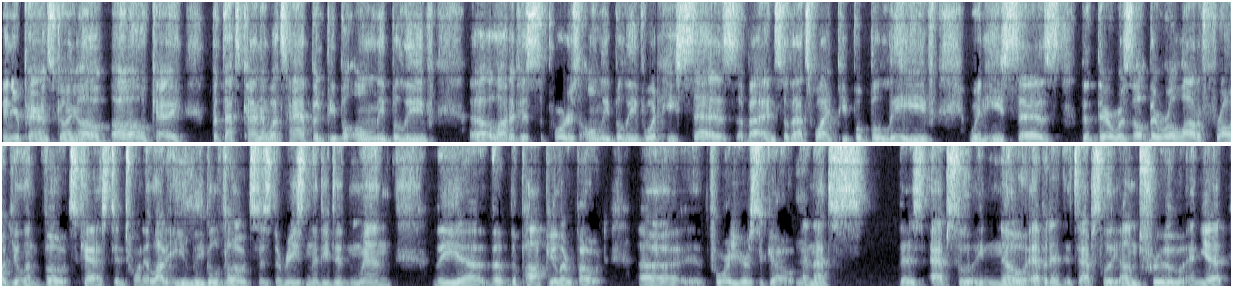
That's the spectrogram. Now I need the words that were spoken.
And your parents going, oh, oh, okay. But that's kind of what's happened. People only believe, uh, a lot of his supporters only believe what he says about, and so that's why people believe when he says that there was a, there were a lot of fraudulent votes cast in 20, a lot of illegal votes is the reason that he didn't win the uh, the, the, popular vote uh, four years ago, and that's there's absolutely no evidence. It's absolutely untrue. And yet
